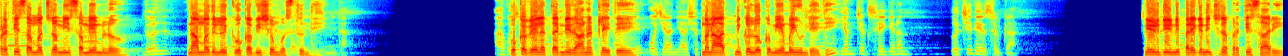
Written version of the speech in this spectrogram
ప్రతి సంవత్సరం ఈ సమయంలో నా మదిలోకి ఒక విషయం వస్తుంది. ఒకవేళ తండ్రి రానట్లయితే మన ఆత్మిక లోకం ఏమై ఉండేది? నేను దీన్ని పరిగణించిన ప్రతిసారి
